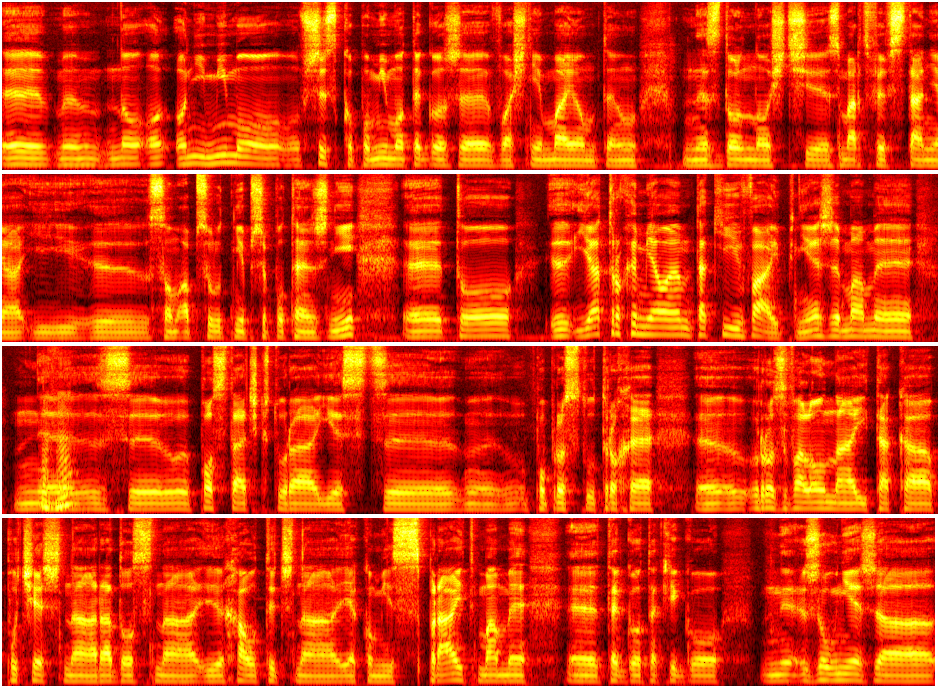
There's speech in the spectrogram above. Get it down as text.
y, no, oni mimo wszystko, pomimo tego, że właśnie mają tę zdolność zmartwychwstania i są absolutnie przepotężni, to ja trochę miałem taki vibe, nie? że mamy mhm. postać, która jest po prostu trochę rozwalona i taka pocieszna, radosna, chaotyczna, jaką jest Sprite. Mamy tego takiego żołnierza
